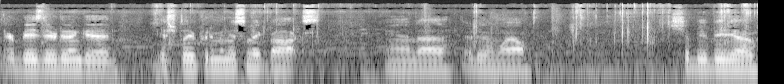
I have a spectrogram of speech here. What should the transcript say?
they're busy, they're doing good. Yesterday we put them in this nuc box and uh, they're doing well. Should be a video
